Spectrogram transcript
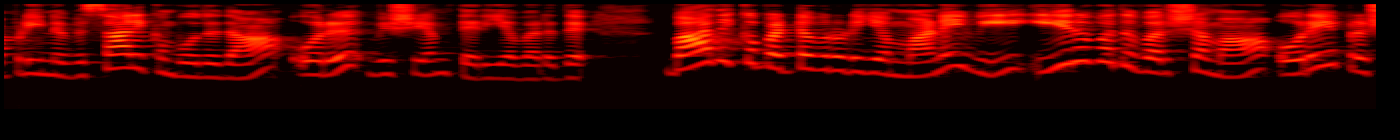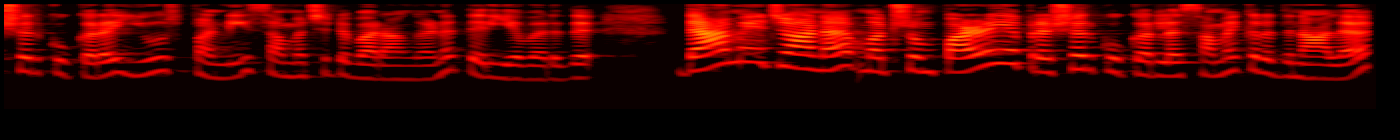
அப்படின்னு விசாரிக்கும் போது தான் ஒரு விஷயம் தெரிய வருது. பாதிக்கப்பட்டவருடைய மனைவி இருபது வருஷமாக ஒரே ப்ரெஷர் குக்கரை யூஸ் பண்ணி சமைச்சிட்டு வராங்கன்னு தெரிய வருது. டேமேஜ் ஆன மற்றும் பழைய ப்ரெஷர் குக்கரில் சமைக்கிறதுனால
